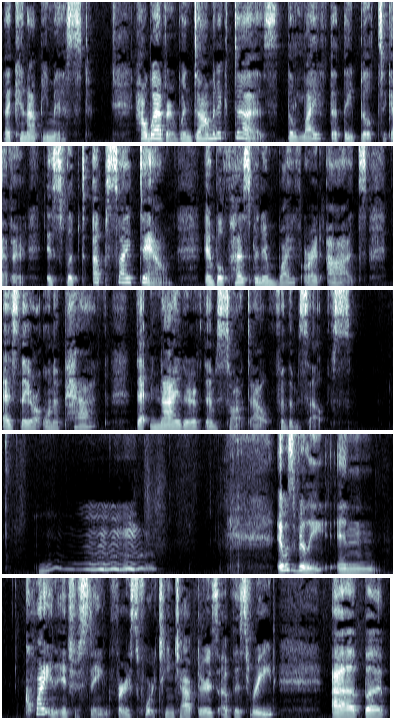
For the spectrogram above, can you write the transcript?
that cannot be missed. However, when Dominic does, the life that they built together is flipped upside down, and both husband and wife are at odds as they are on a path that neither of them sought out for themselves. Mm. It was really in quite an interesting first 14 chapters of this read. Uh, but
